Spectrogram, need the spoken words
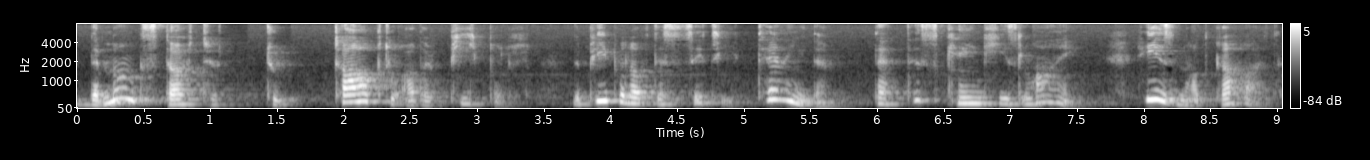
The monk started to talk to other people, the people of the city, telling them that this king is lying. He is not God.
